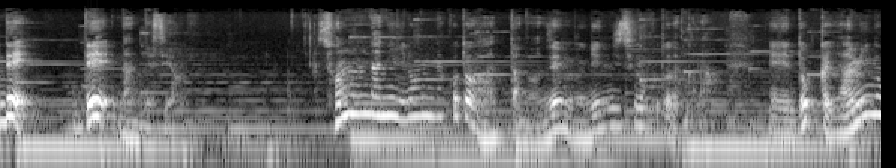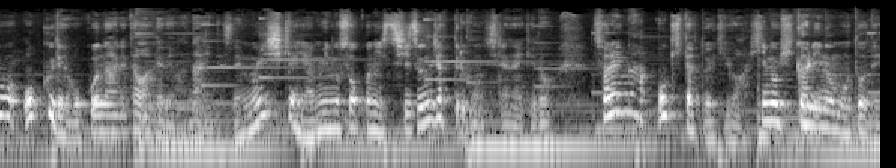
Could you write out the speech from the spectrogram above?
ででなんですよ。そんなにいろんなことがあったのは全部現実のことだから、えー、どっか闇の奥で行われたわけではないんですね。無意識は闇の底に沈んじゃってるかもしれないけどそれが起きた時は日の光の下で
